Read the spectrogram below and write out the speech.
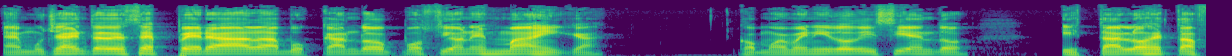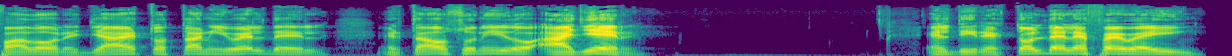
Hay mucha gente desesperada buscando pociones mágicas, como he venido diciendo, y están los estafadores. Ya esto está a nivel del Estados Unidos. Ayer, el director del FBI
